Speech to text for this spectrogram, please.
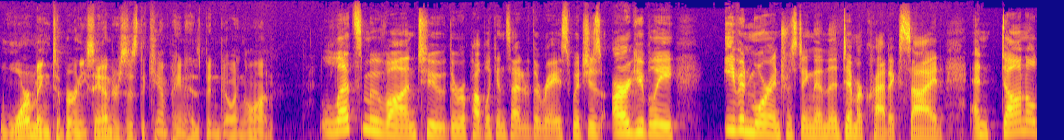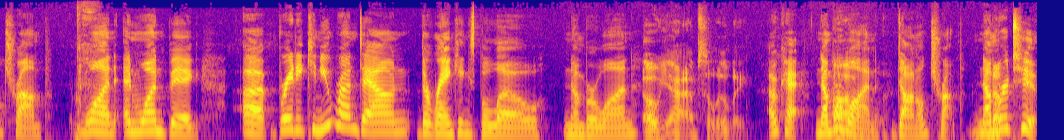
warming to Bernie Sanders as the campaign has been going on. Let's move on to the Republican side of the race, which is arguably even more interesting than the Democratic side. And Donald Trump won and won big. Uh, Brady, can you run down the rankings below number one? Oh, yeah, absolutely. Okay. Number uh, one, Donald Trump. Number no- two,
